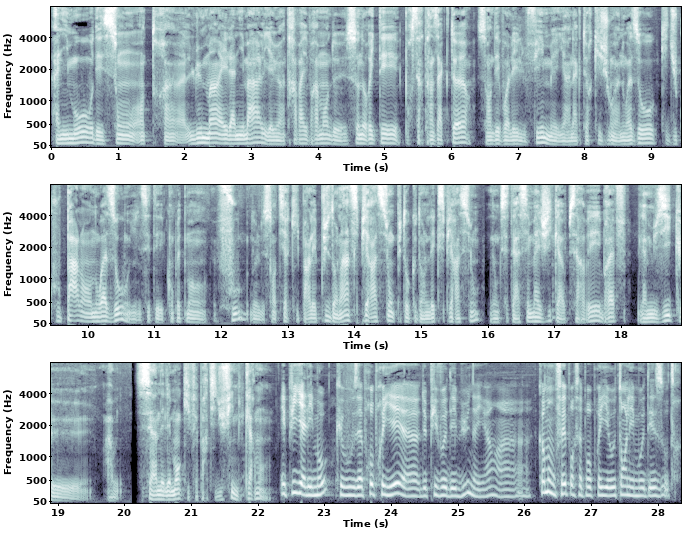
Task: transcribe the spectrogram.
animaux, des sons entre euh, l'humain et l'animal. Il y a eu un travail vraiment de sonorité pour certains acteurs, sans dévoiler le film. Mais il y a un acteur qui joue un oiseau, qui du coup parle en oiseau. C'était complètement fou de le sentir qu'il parlait plus dans l'inspiration plutôt que dans l'expiration. Donc c'était assez magique à observer. Bref, la musique, euh, ah oui, c'est un élément qui fait partie du film, clairement. Et puis il y a les mots que vous vous appropriez euh, depuis vos débuts d'ailleurs. Euh, comment on fait pour s'approprier autant les mots des autres?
